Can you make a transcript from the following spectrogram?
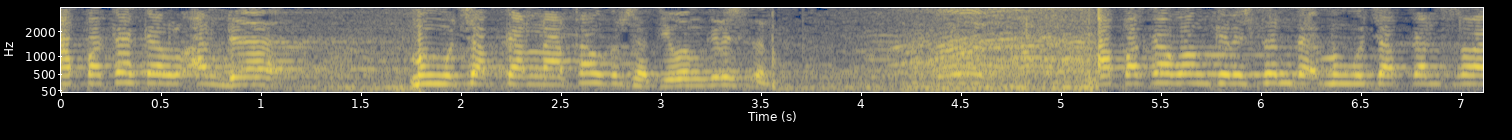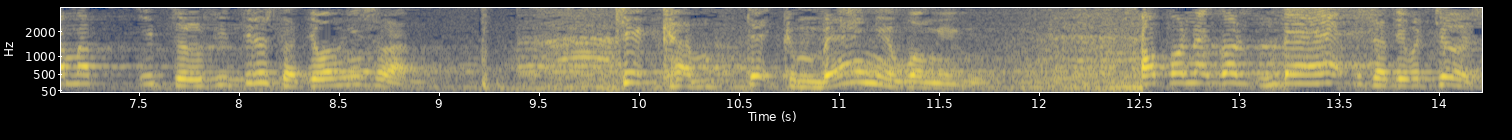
Apakah kalau Anda mengucapkan Natal terus jadi wong Kristen? Apakah wong Kristen tak mengucapkan selamat Idul Fitri jadi wong Islam? Cek gam, cek gembenge wong itu. Apa nek kon entek bisa diwedhus?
